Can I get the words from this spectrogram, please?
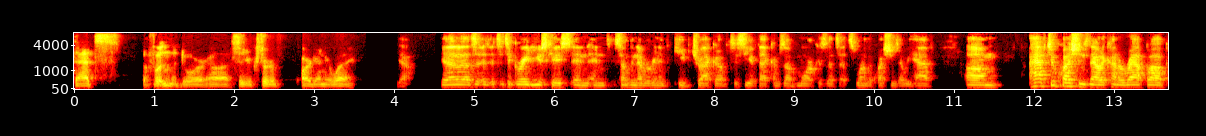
that's a foot in the door. Uh, so you're sort of already on your way. Yeah, yeah, no, that's it's, it's a great use case and and something that we're going to keep track of to see if that comes up more because that's that's one of the questions that we have. Um, I have two questions now to kind of wrap up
